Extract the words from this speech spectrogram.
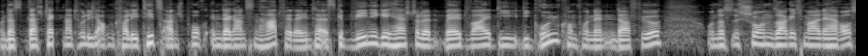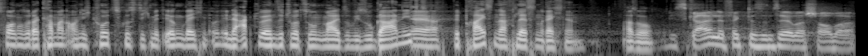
Und das, da steckt natürlich auch ein Qualitätsanspruch in der ganzen Hardware dahinter. Es gibt wenige Hersteller weltweit, die die Grundkomponenten dafür und das ist schon, sage ich mal, eine Herausforderung. So, da kann man auch nicht kurzfristig mit irgendwelchen, in der aktuellen Situation mal sowieso gar nicht, Ja, ja. mit Preisnachlässen rechnen. Also, Die Skaleneffekte sind sehr überschaubar.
